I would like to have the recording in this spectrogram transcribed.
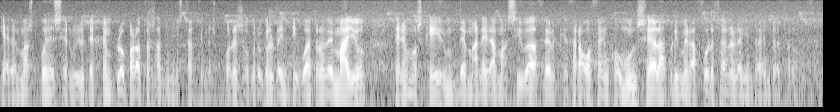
y además puede servir de ejemplo para otras administraciones. Por eso creo que el 24 de mayo tenemos que ir de manera masiva a hacer que Zaragoza en Común sea la primera fuerza en el Ayuntamiento de Zaragoza.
